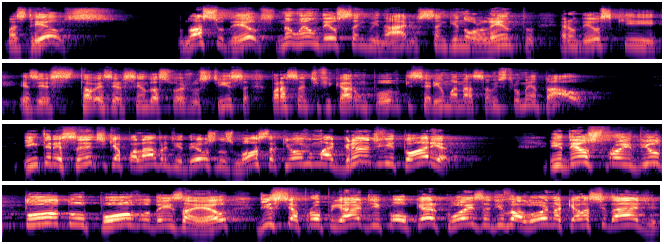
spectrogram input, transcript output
Mas Deus, o nosso Deus não é um Deus sanguinário, sanguinolento, era um Deus que estava exercendo a sua justiça para santificar um povo que seria uma nação instrumental. Interessante que a palavra de Deus nos mostra que houve uma grande vitória. E Deus proibiu todo o povo de Israel de se apropriar de qualquer coisa de valor naquela cidade.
